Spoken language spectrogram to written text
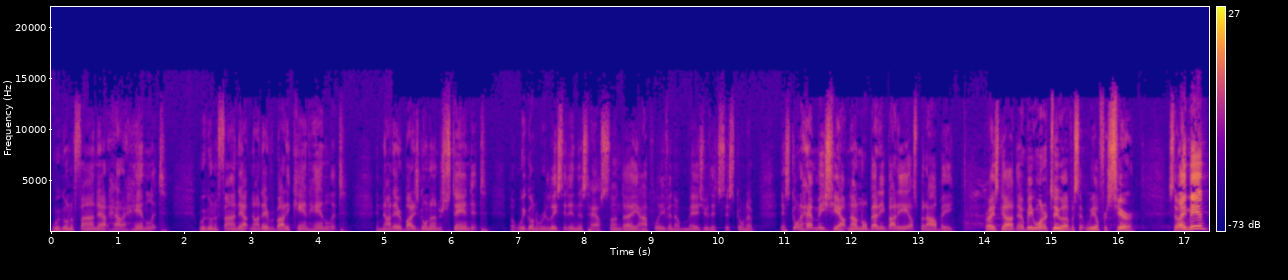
We're going to find out how to handle it. We're going to find out not everybody can handle it, and not everybody's going to understand it but we're going to release it in this house Sunday. I believe in a measure that's just going to it's going to have me shouting. I don't know about anybody else, but I'll be. Praise God. There'll be one or two of us that will for sure. So, amen.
